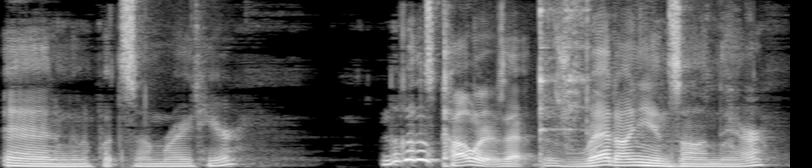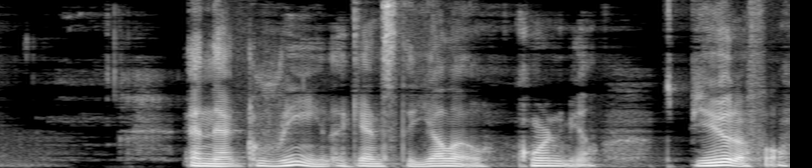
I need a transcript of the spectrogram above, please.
And I'm going to put some right here. Look at those colors, that those red onions on there. And that green against the yellow cornmeal. It's beautiful.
